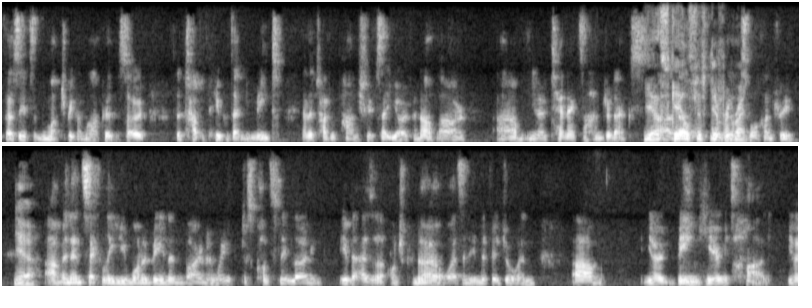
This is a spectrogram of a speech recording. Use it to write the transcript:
Firstly, it's a much bigger market, so the type of people that you meet and the type of partnerships that you open up are, um, you know, 10x, 100x. Yeah, uh, scale's that just different, in a right? Small country. Yeah. Um, and then secondly, you want to be in an environment where you're just constantly learning, either as an entrepreneur or as an individual. And um, you know, being here, it's hard. You know,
